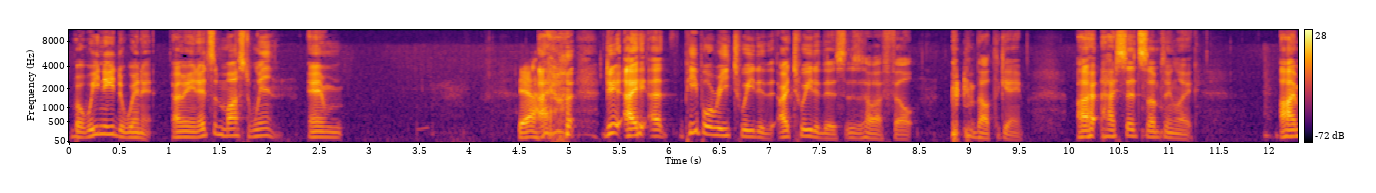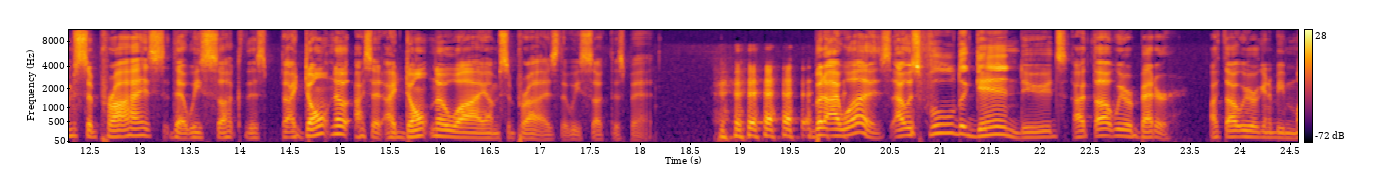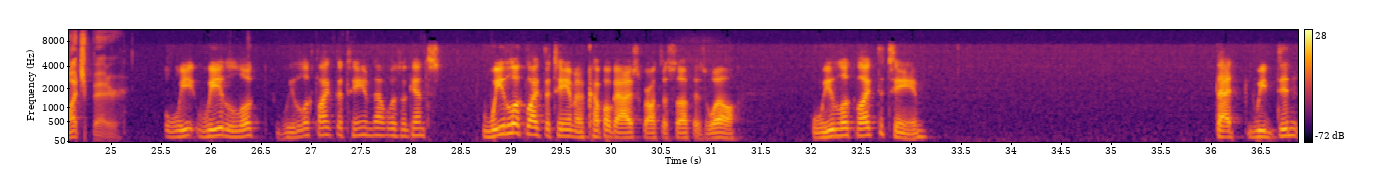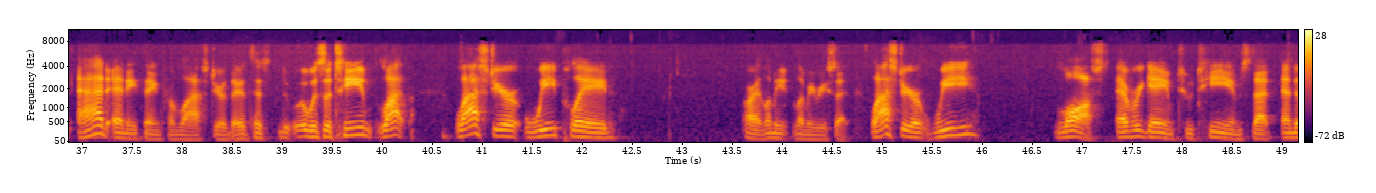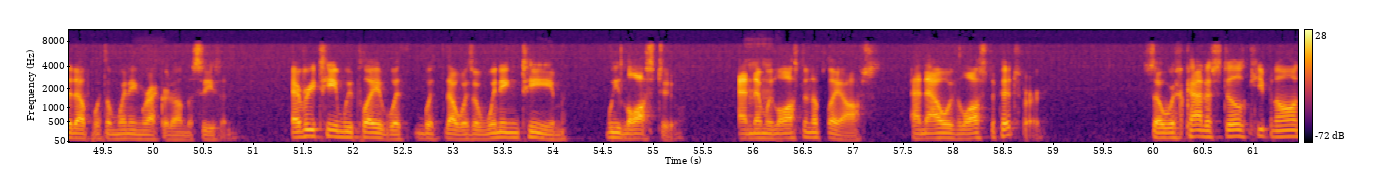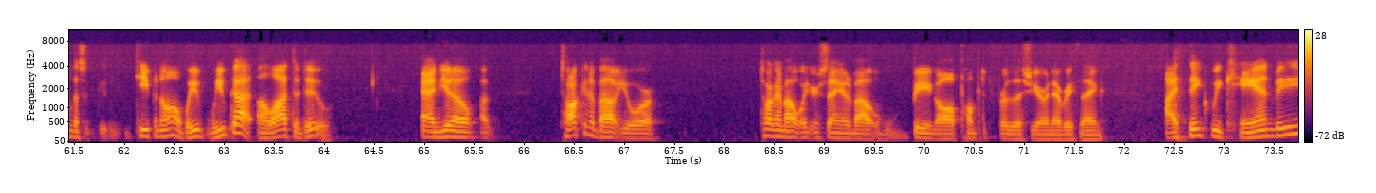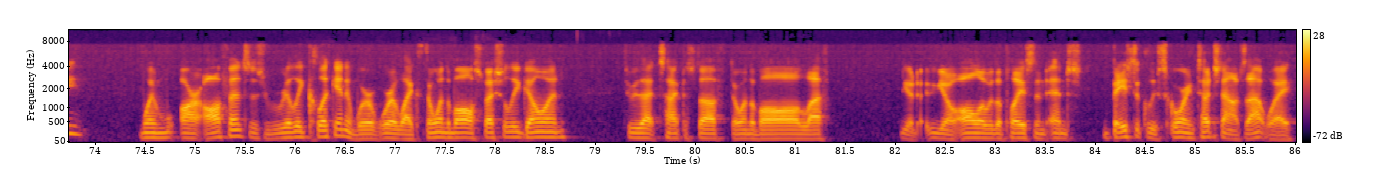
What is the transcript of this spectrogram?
But we need to win it. I mean, it's a must win. And Yeah. I, dude, I, I people retweeted. I tweeted this. This is how I felt about the game. I, I said something like, "I'm surprised that we suck this." I don't know. I said I don't know why I'm surprised that we suck this bad. but I was. I was fooled again, dudes. I thought we were better. I thought we were going to be much better. we we looked we looked like the team that was against we looked like the team and a couple guys brought this up as well we looked like the team that we didn't add anything from last year They- this- it was a team la- last year we played all right let me let me reset. Last year we lost every game to teams that ended up with a winning record on the season. Every team we played with with that was a winning team we lost to. And then we lost in the playoffs and now we've lost to Pittsburgh. So we're kind of still keeping on keeping on. We've we've got a lot to do. And you know uh, talking about your talking about what you're saying about being all pumped for this year and everything. I think we can be when our offense is really clicking and we're we're like throwing the ball, especially going through that type of stuff, throwing the ball left, you know, you know all over the place and and basically scoring touchdowns that way.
